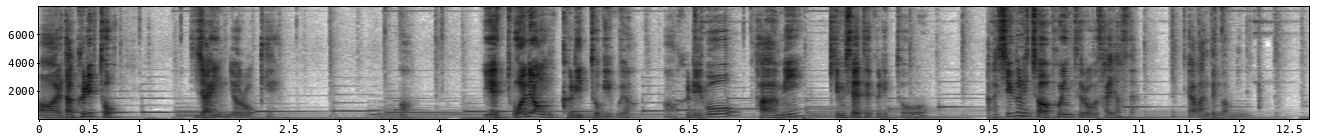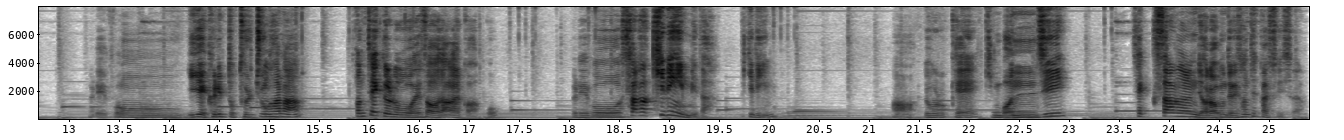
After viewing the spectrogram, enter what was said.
어, 일단 그립톡 디자인 요렇게. 어, 이게 원형 그립톡이고요. 어, 그리고 다음이 김세드 그립톡. 약간 시그니처 포인트로 살렸어요. 제가 만든 겁니다. 그리고 이게 그립톡 둘 중 하나 선택으로 해서 나갈 것 같고 그리고 사각 키링입니다. 키링. 어, 요렇게 긴 먼지 색상은 여러분들이 선택할 수 있어요.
